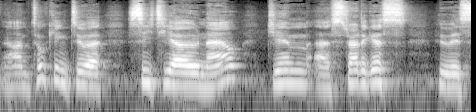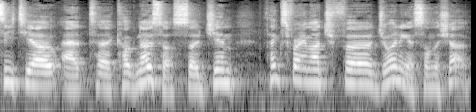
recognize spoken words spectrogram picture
Now, I'm talking to a CTO now, Jim uh, who is CTO at uh, Cognosos. So, Jim, thanks very much for joining us on the show.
